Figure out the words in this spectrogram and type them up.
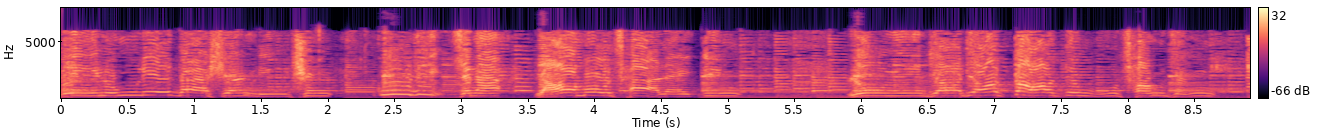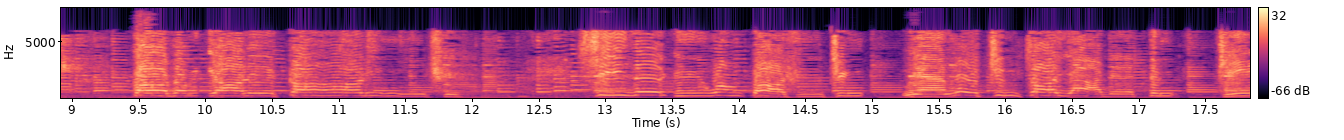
为龙来到乡邻去，故地是那老母差来迎，路云迢迢到的武昌镇，高堂要来高陵去。昔日欲望大书经，让我今朝丫头等，建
